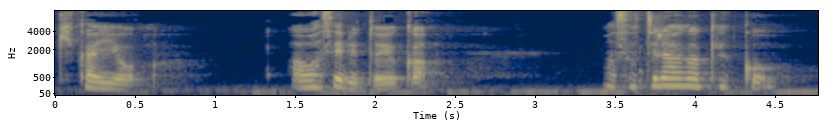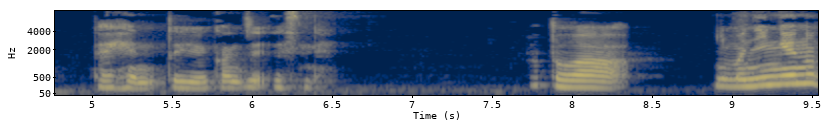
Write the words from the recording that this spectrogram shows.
機械を合わせるというか、まあ、そちらが結構大変という感じですね。あとは、今人間の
